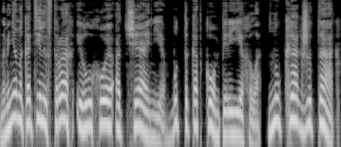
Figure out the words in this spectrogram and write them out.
На меня накатили страх и глухое отчаяние, будто катком переехала. Ну как же так?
